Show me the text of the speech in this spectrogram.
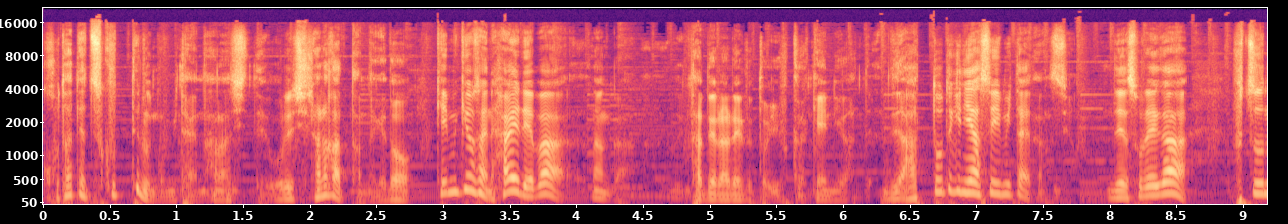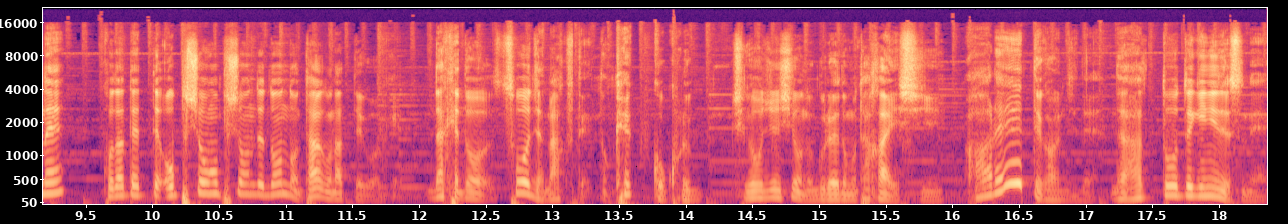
戸建て作ってるのみたいな話って俺知らなかったんだけど県民共済に入ればなんか建てられるというか権利があって。で圧倒的に安いみたいなんですよ。でそれが普通ね戸建てってオプションオプションでどんどん高くなっていくわけ。だけどそうじゃなくて結構これ標準仕様のグレードも高いしあれって感じで。で圧倒的にですね、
